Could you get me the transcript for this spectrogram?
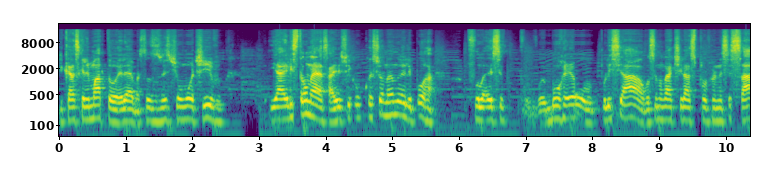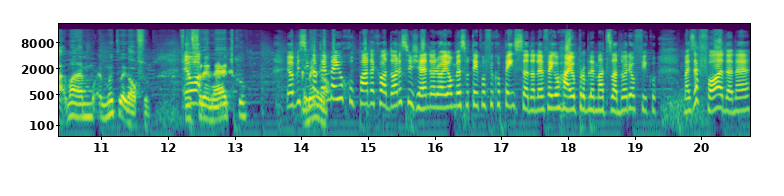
de caras que ele matou. Ele é, mas todas as vezes tinha um motivo. E aí eles estão nessa, aí eles ficam questionando ele, porra, fula- esse morreu policial, você não vai atirar se for necessário. Mano, é, é muito legal o filme. Filme Eu- frenético. Eu me É sinto até legal. meio culpada que eu adoro esse gênero, aí ao mesmo tempo eu fico pensando, né? Vem o raio problematizador e eu fico. Mas é foda, né?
